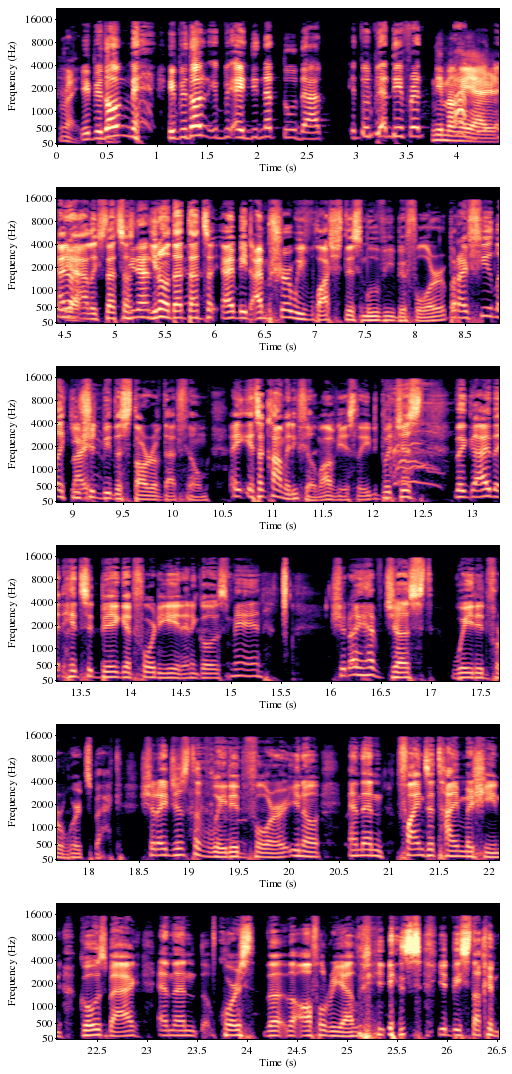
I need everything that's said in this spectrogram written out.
Right. If you don't, if you don't, if I did not do that, it would be a different. Hindi mangyayari. I know, Yeah. Alex. That's a, you know that that's. A, I mean, I'm sure we've watched this movie before, but I feel like you Like- should be the star of that film. It's a comedy film, obviously, but just the guy that hits it big at 48 and it goes, man, should I have just waited for words back? Should I just have waited for you know? And then finds a time machine, goes back, and then of course the the awful reality is you'd be stuck in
